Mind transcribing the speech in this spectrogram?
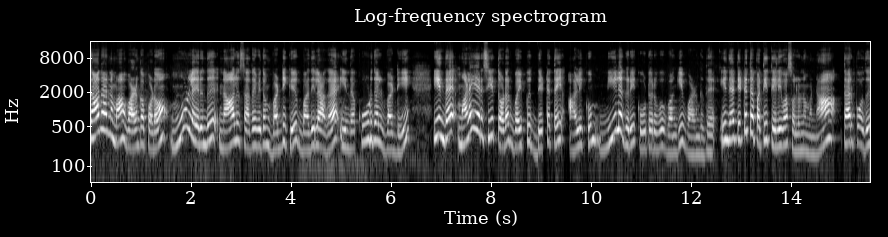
சாதாரணமாக வழங்கப்படும். மூணுல இருந்து நாலு சதவீதம் வட்டிக்கு பதிலாக இந்த கூடுதல் வட்டி இந்த மலையரிசி தொடர் வைப்பு திட்டத்தை அளிக்கும் நீலகிரி கூட்டுறவு வங்கி வழங்குது. இந்த திட்டத்தை பற்றி தெளிவாக சொல்லணும்னா தற்போது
